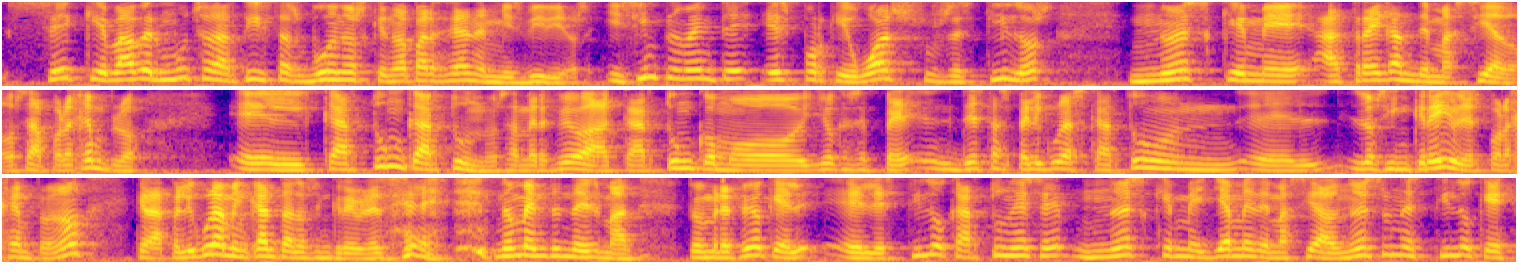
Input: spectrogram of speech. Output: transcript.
sé que va a haber muchos artistas buenos que no aparecerán en mis vídeos. Y simplemente es porque igual sus estilos no es que me atraigan demasiado. O sea, por ejemplo, el cartoon cartoon, o sea, me refiero a cartoon como, yo que sé, de estas películas cartoon, Los Increíbles, por ejemplo, ¿no? Que la película me encanta Los Increíbles, no me entendéis mal, pero me refiero que el, estilo cartoon ese no es que me llame demasiado, no es un estilo que,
